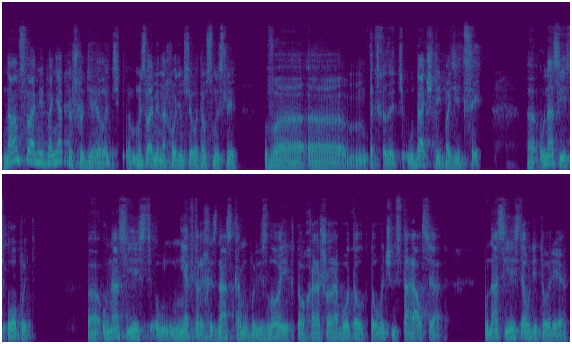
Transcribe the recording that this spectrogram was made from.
Нам с вами понятно, что делать. Мы с вами находимся в этом смысле в, э, так сказать, удачной позиции. Э, у нас есть опыт. Э, у нас есть у некоторых из нас, кому повезло и кто хорошо работал, кто очень старался, у нас есть аудитория.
